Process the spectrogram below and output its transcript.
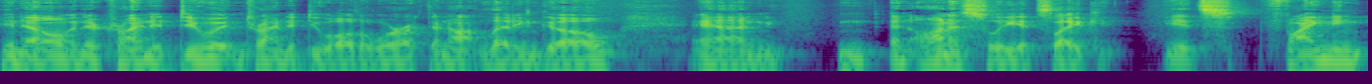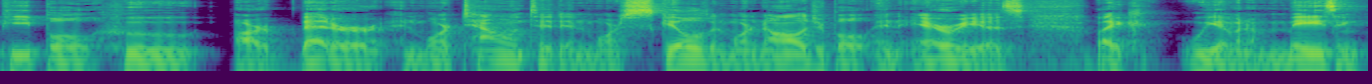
you know, and they're trying to do it and trying to do all the work. They're not letting go. And and honestly, it's like it's finding people who are better and more talented and more skilled and more knowledgeable in areas like we have an amazing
